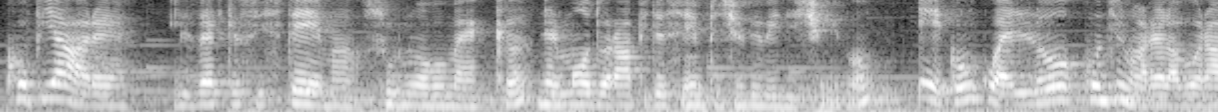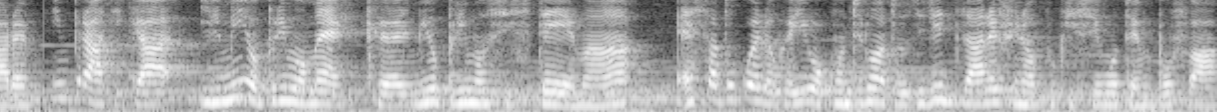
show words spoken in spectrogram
copiare il vecchio sistema sul nuovo Mac nel modo rapido e semplice che vi dicevo e con quello continuare a lavorare. In pratica il mio primo Mac, il mio primo sistema è stato quello che io ho continuato a utilizzare fino a pochissimo tempo fa,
